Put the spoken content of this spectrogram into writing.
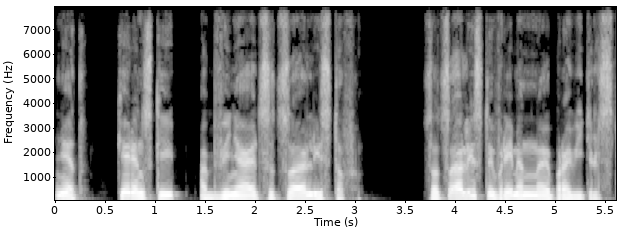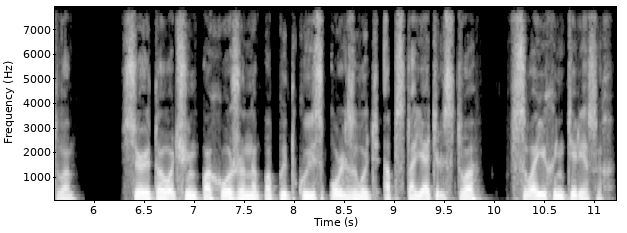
Нет, Керенский обвиняет социалистов. Социалисты — временное правительство. Все это очень похоже на попытку использовать обстоятельства в своих интересах.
